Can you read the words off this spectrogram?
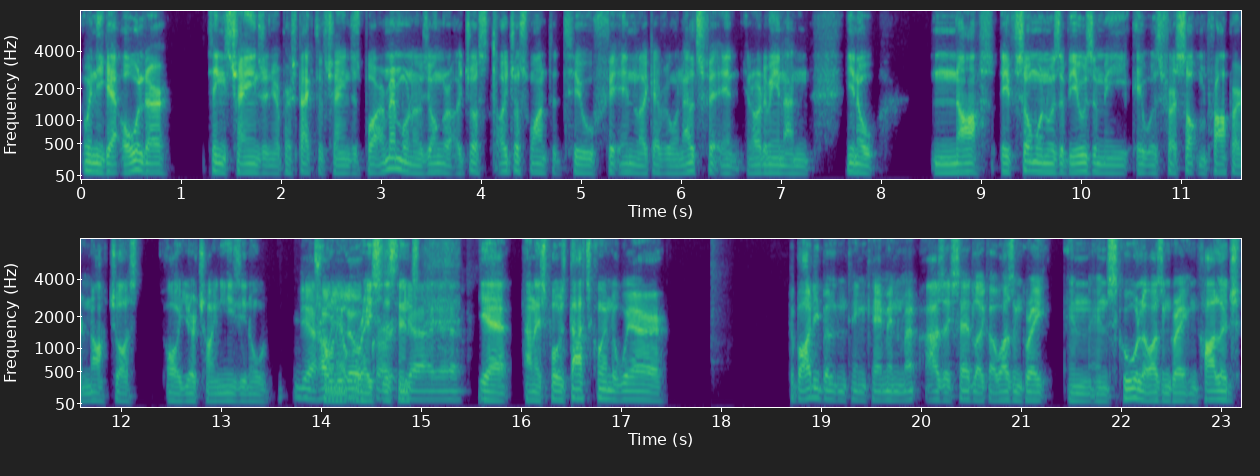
when you get older, things change and your perspective changes. But I remember when I was younger, I just I just wanted to fit in like everyone else fit in. You know what I mean? And you know, not if someone was abusing me, it was for something proper, not just oh you're Chinese. You know, yeah throwing out racist or, things. yeah yeah yeah. And I suppose that's kind of where the bodybuilding thing came in. As I said, like I wasn't great in in school, I wasn't great in college,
